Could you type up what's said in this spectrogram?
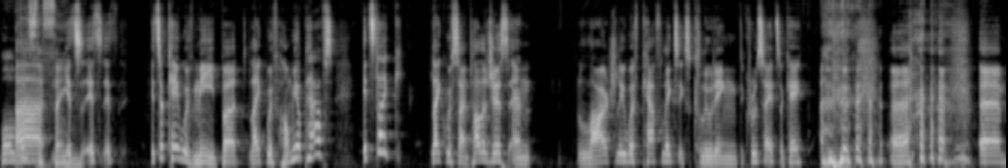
Well, that's uh, the thing. It's it's it's it's okay with me, but like with homeopaths, it's like like with Scientologists and largely with Catholics, excluding the Crusades. Okay. Uh, um,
